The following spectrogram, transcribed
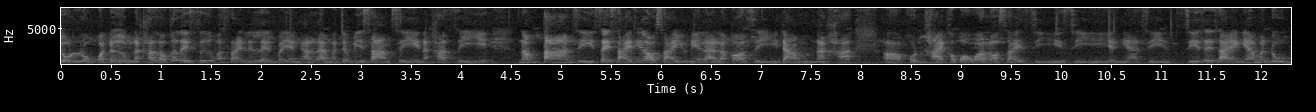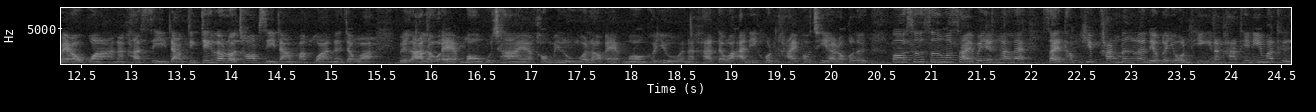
จนลงกว่าเดิมนะคะ เราก็เลยซื้อมาใส่เล่นๆไปอย่างนั้นแหละมันจะมี 3 สีนะคะ สี น้ำตาลสีใสๆที่เราใส่อยู่นี่แหละแล้วก็สีดำนะคะคนขายเขาบอกว่าเราใส่สีสีอย่างเงี้ยสีสีใสๆอย่างเงี้ยมันดูแบ๊วกว่านะคะ สีดำจริง ๆ แล้วเราชอบสีดำมากกว่าเนื่องจากว่าเวลาเราแอบมองผู้ชายอะเขาไม่รู้ว่าเราแอบมองเขาอยู่นะคะ แต่ว่าอันนี้คนขายเขาเชียร์เราก็เลยเออซื้อซื้อมาใส่ไปอย่างนั้นแหละใส่ทำคลิปครั้งหนึ่งแล้วเดี๋ยวก็โยนทิ้งนะคะ ทีนี้มาถึง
